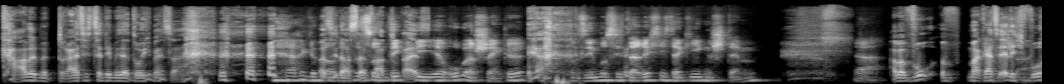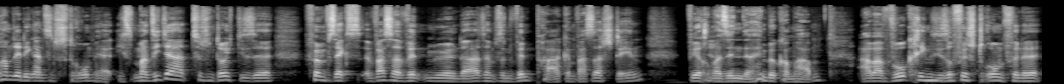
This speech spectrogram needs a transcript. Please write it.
Kabel mit 30 Zentimeter Durchmesser. Ja, genau. Was sie da das der ist so Wand dick reißt. wie ihr Oberschenkel Ja. und sie muss sich da richtig dagegen stemmen. Ja. Aber wo, mal ganz ehrlich, wo haben die den ganzen Strom her? Ich, man sieht ja zwischendurch diese fünf, sechs Wasserwindmühlen da, sie haben so einen Windpark im Wasser stehen, wie auch Ja. immer sie ihn da hinbekommen haben. Aber wo kriegen sie so viel Strom für, eine,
